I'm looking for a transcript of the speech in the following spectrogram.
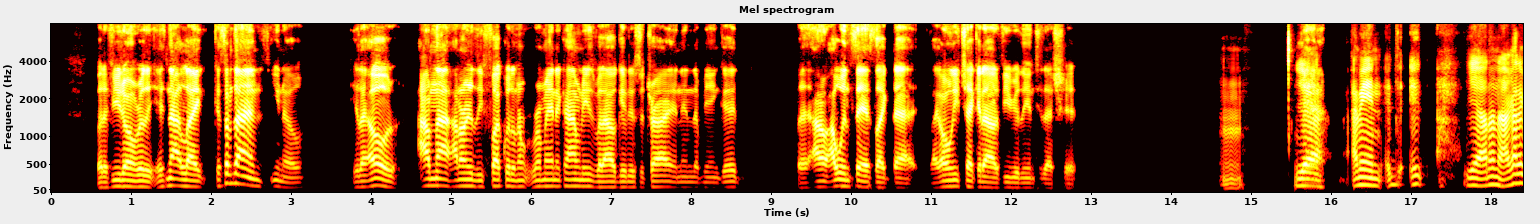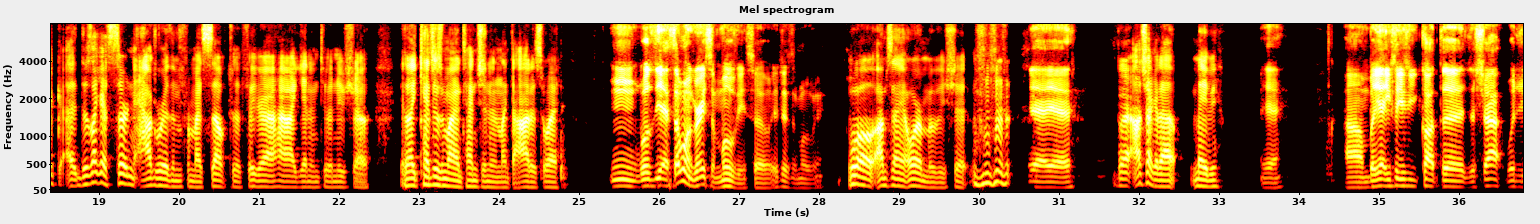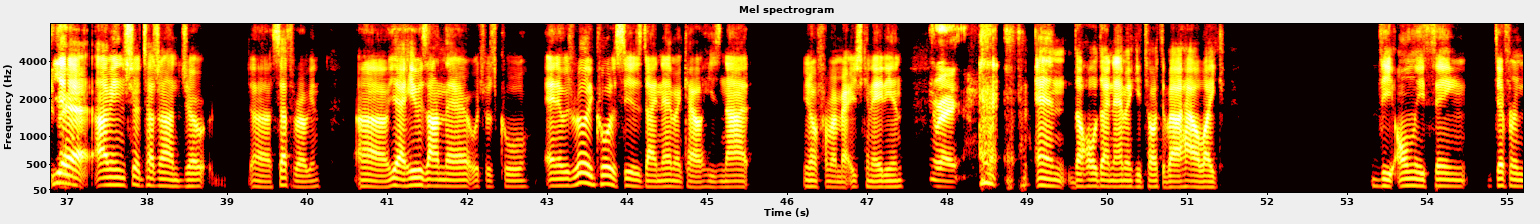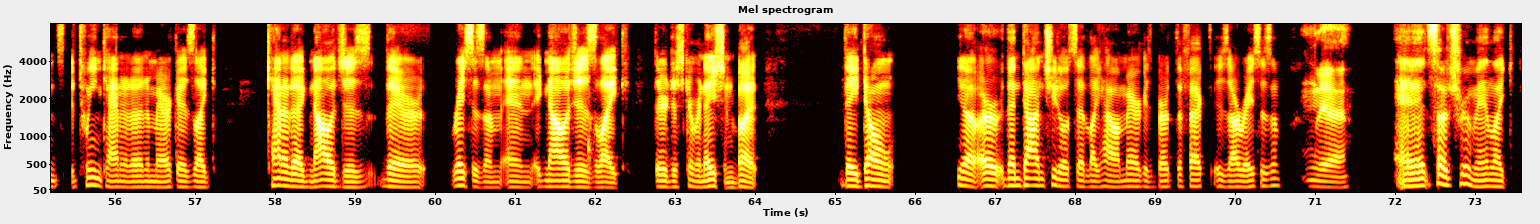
But if you don't really, it's not like because sometimes you know you're like, oh, I'm not, I don't really fuck with romantic comedies, but I'll give this a try and end up being good. But I, I wouldn't say it's like that. Like only check it out if you're really into that shit. Mm. Yeah. I mean, it, it. Yeah, I don't know. I gotta. There's like a certain algorithm for myself to figure out how I get into a new show. It like catches my attention in like the oddest way. Mm, well, yeah, someone great's a movie, so it's just a movie. Well, I'm saying or a movie shit, Yeah, yeah, but I'll check it out. Maybe. yeah. Um, but yeah, you you caught the the shot. What'd you Yeah, I mean, should touch on Joe, uh, Seth Rogen. Uh, yeah, he was on there, which was cool, and it was really cool to see his dynamic. How he's not, you know, from America, he's Canadian. Right. and the whole dynamic he talked about how like the only thing difference between Canada and America is like Canada acknowledges their racism and acknowledges like their discrimination, but they don't, you know, or then Don Cheadle said like how America's birth defect is our racism. Yeah. And it's so true, man. Like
